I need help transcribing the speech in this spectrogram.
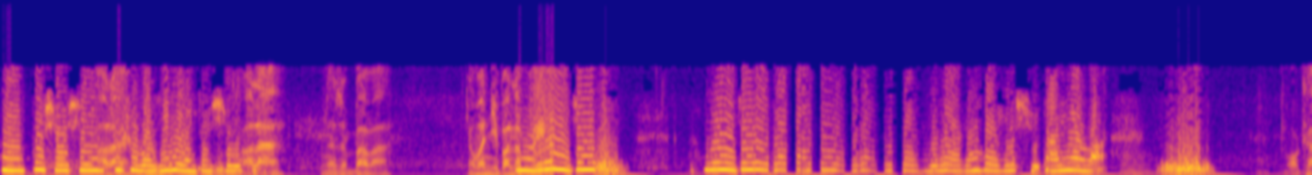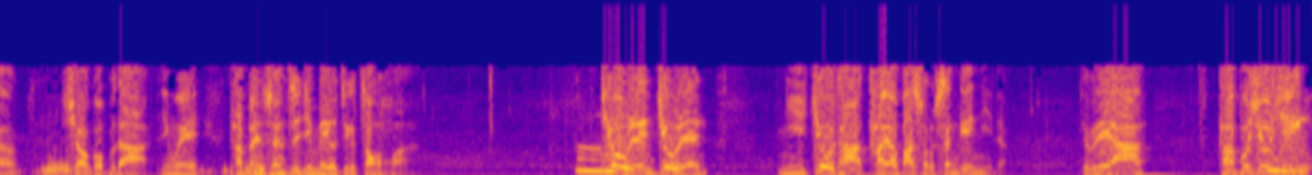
嗯不修心就是我一个人在修。好了，那什么办法？要么你帮他嗯，背，我已经我已经为他发生了一万多条鱼了，然后也许大愿了。嗯，我看效果不大，因为他本身自己没有这个造化。嗯。救人救人，你救他，他要把手伸给你的，对不对呀？他不修心，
